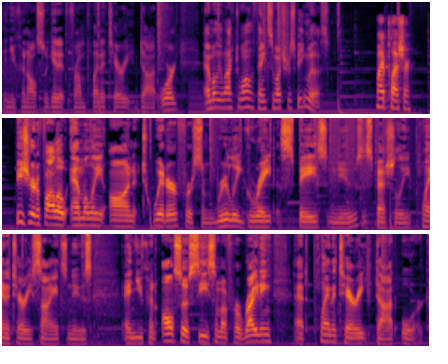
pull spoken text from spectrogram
and you can also get it from planetary.org. Emily Lakdawalla, thanks so much for speaking with us. My pleasure. Be sure to follow Emily on Twitter for some really great space news, especially planetary science news. And you can also see some of her writing at planetary.org.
